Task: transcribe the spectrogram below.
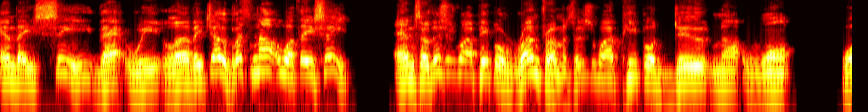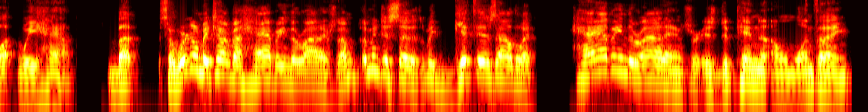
and they see that we love each other. But that's not what they see. And so this is why people run from us. This is why people do not want what we have. But so we're going to be talking about having the right answer. I'm, let me just say this. Let me get this out of the way. Having the right answer is dependent on one thing.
